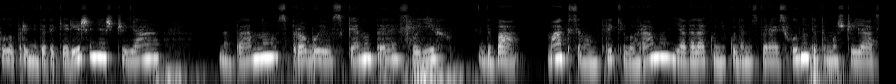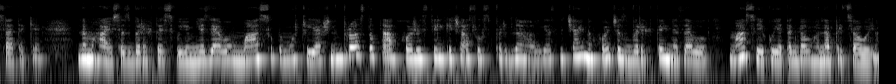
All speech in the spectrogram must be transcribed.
було прийнято таке рішення, що я, напевно, спробую скинути своїх 2, максимум 3 кілограми. Я далеко нікуди не збираюсь худнути, тому що я все-таки намагаюся зберегти свою м'язеву масу, тому що я ж не просто так ходжу стільки часу в спортзал. Я, звичайно, хочу зберегти м'язеву масу, яку я так довго напрацьовую.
